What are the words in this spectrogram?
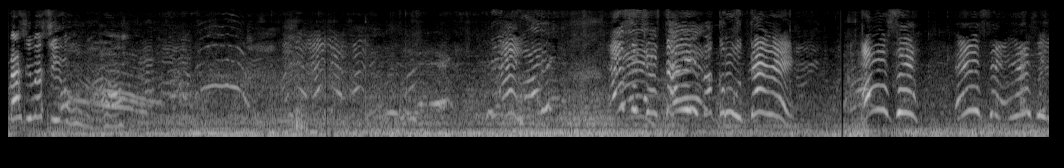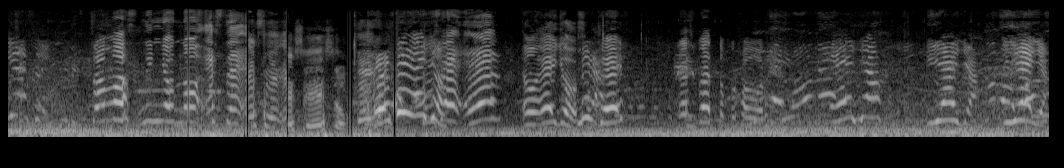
Messi, Messi, Messi. Oh, no. ¡Ese que está ahí va como ustedes! ¡Ese! ¡Ese! ¡Ese y ese! Somos niños, no este. Ese. ¡Ese y ella! él o ellos, Mira. ¿ok? Respeto, por favor. Ella y ella y ella.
